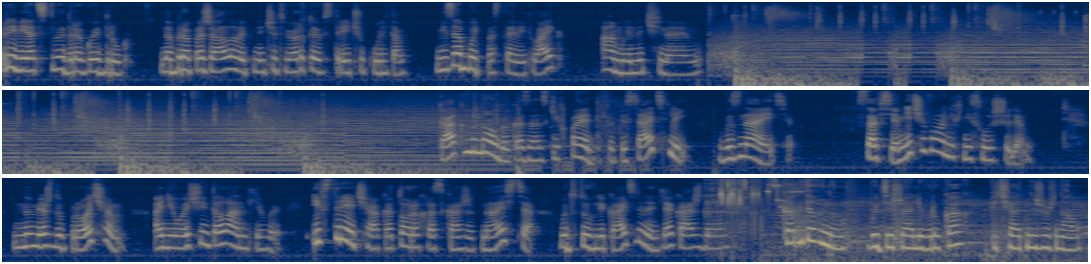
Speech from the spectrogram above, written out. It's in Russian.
Приветствую, дорогой друг! Добро пожаловать на четвертую встречу культа. Не забудь поставить лайк, а мы начинаем. Как много казанских поэтов и писателей вы знаете? Совсем ничего о них не слышали? Но, между прочим, они очень талантливы, и встречи, о которых расскажет Настя, будут увлекательны для каждого. Как давно вы держали в руках печатный журнал?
